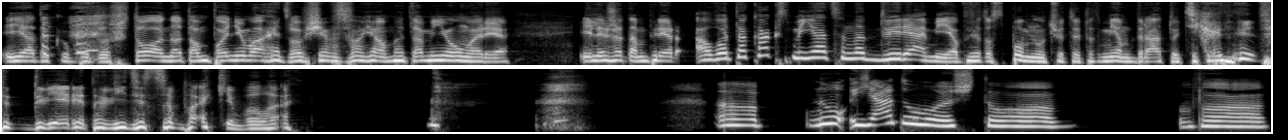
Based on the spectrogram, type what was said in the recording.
И я такой буду, что она там понимает вообще в своем этом юморе? Или же там, например, а вот а как смеяться над дверями? Я почему-то вспомнил что-то этот мем Дратути, когда эта дверь это в виде собаки была. А, ну, я думаю, что в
